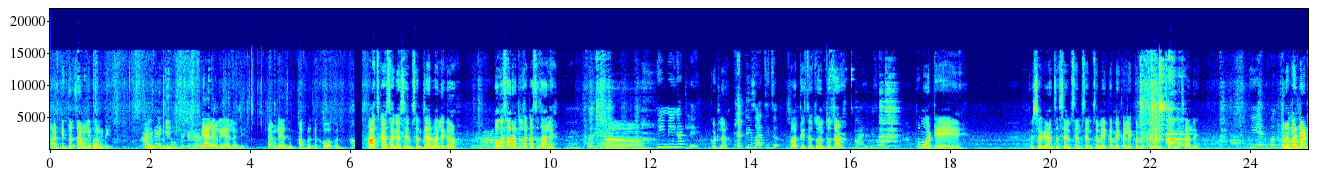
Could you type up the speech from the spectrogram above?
आणखीन तर चांगले क्वालिटी चांगले की? या लागले या लागले. चांगले अजून. आपलं तर खाऊ आपण. आज काय सगळं सेम सेम तयार व्हायलंय ग? बघू सोरा तुझं कसं झालंय? कुठलं? स्वातीचं. तुझं? तू मोठी आहे. तर सगळ्यांचं सेम सेम सेम सेम एकामेकाला एकामेकाला विचारणं चालू आहे रबर मॅट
